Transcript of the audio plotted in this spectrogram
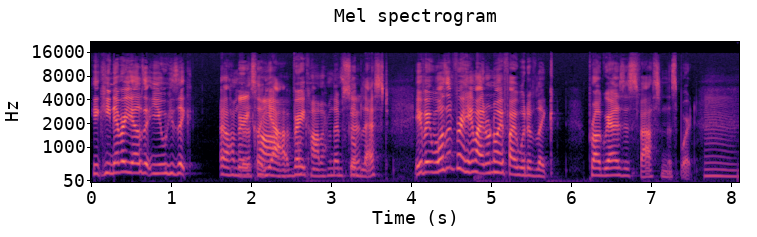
he, he never yells at you he's like alhamdulillah, so yeah very Okay, calm i'm so good. blessed if it wasn't for him i don't know if i would have like progressed as fast in the sport Hmm.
